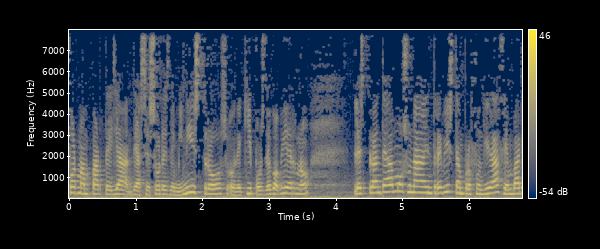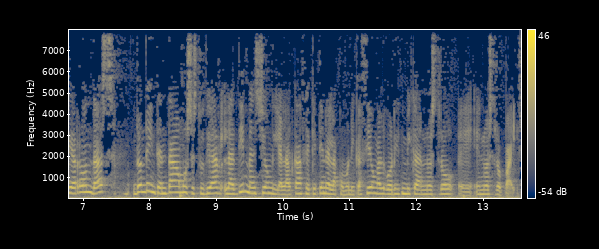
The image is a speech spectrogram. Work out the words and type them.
forman parte ya de asesores de ministros o de equipos de gobierno les planteamos una entrevista en profundidad en varias rondas donde intentábamos estudiar la dimensión y el alcance que tiene la comunicación algorítmica en nuestro, eh, en nuestro país.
